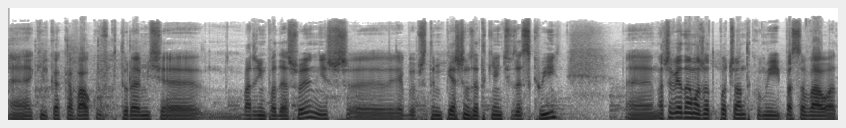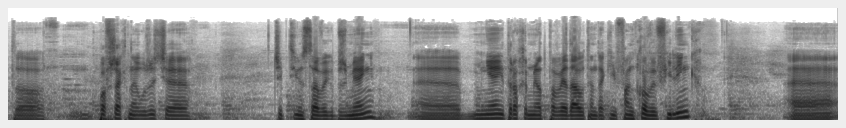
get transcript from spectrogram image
e, kilka kawałków, które mi się bardziej podeszły niż jakby przy tym pierwszym zetknięciu ze Squee. Znaczy wiadomo, że od początku mi pasowało to powszechne użycie chiptunesowych brzmień. E, Mniej trochę mi odpowiadał ten taki funkowy feeling, E,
